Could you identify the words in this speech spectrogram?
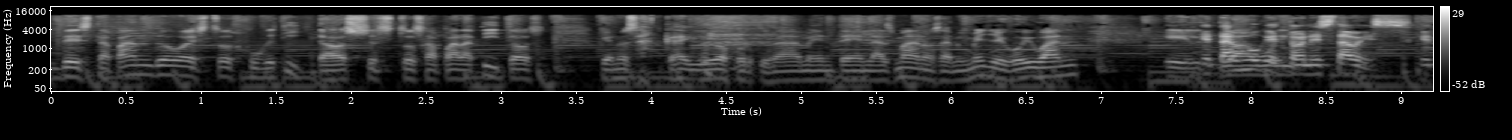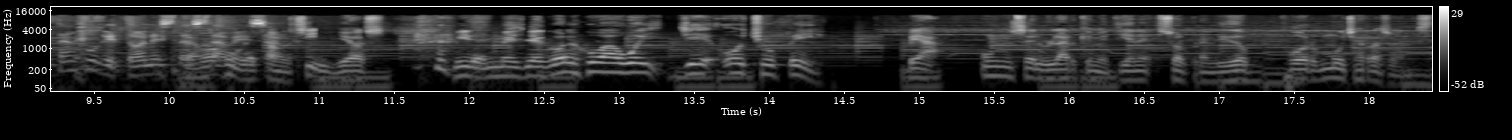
destapando estos juguetitos, estos aparatitos que nos han caído afortunadamente en las manos. A mí me llegó, Iván, el ¿Qué tan juguetón esta vez? ¿Qué tan juguetón está esta vez? Miren, me llegó el Huawei Y8P. Vea, un celular que me tiene sorprendido por muchas razones,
